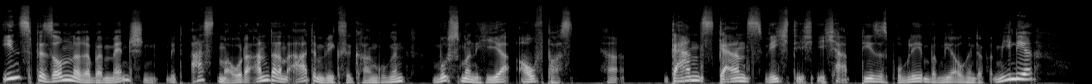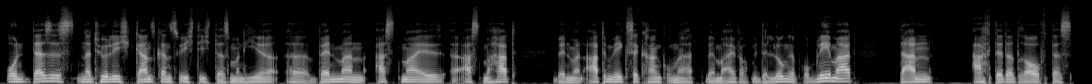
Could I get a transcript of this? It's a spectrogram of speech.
Insbesondere bei Menschen mit Asthma oder anderen Atemwegserkrankungen muss man hier aufpassen. Ja? Ganz, ganz wichtig. Ich habe dieses Problem bei mir auch in der Familie und das ist natürlich ganz, ganz wichtig, dass man hier, äh, wenn man Asthma, äh, Asthma hat, wenn man Atemwegserkrankungen hat, wenn man einfach mit der Lunge Probleme hat, dann achte darauf, dass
